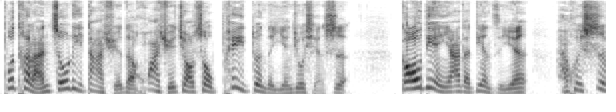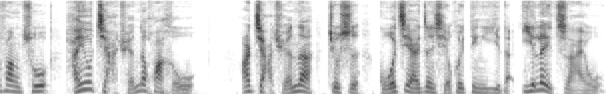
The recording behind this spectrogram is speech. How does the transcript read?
波特兰州立大学的化学教授佩顿的研究显示，高电压的电子烟。还会释放出含有甲醛的化合物，而甲醛呢，就是国际癌症协会定义的一类致癌物。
